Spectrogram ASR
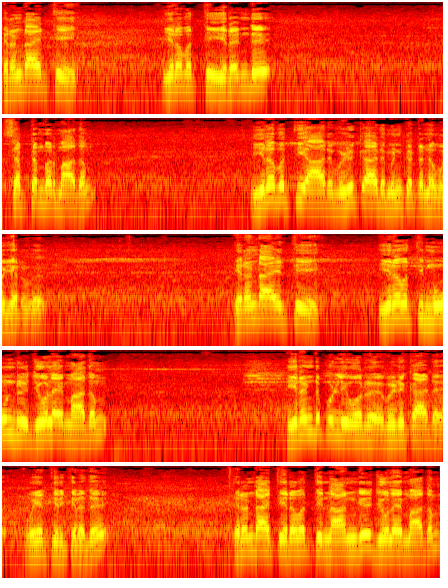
இரண்டாயிரத்தி இருபத்தி இரண்டு செப்டம்பர் மாதம் இருபத்தி ஆறு விழுக்காடு மின்கட்டண உயர்வு. இரண்டாயிரத்தி இருபத்தி மூன்று ஜூலை மாதம் இரண்டு புள்ளி ஒரு விழுக்காடு உயர்த்தியிருக்கிறது. இரண்டாயிரத்தி இருபத்தி நான்கு ஜூலை மாதம்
